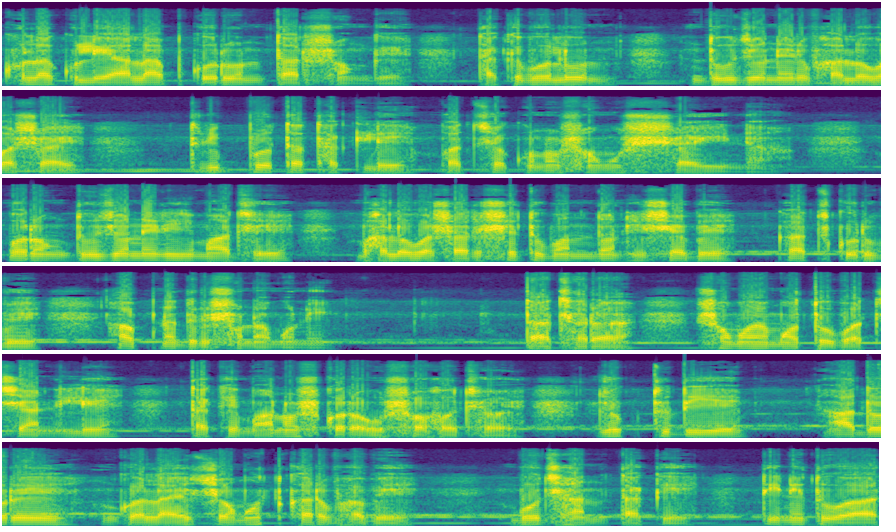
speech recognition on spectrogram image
খোলাখুলি আলাপ করুন তার সঙ্গে। তাকে বলুন, দুজনের ভালোবাসায় তীব্রতা থাকলে বাচ্চা কোনো সমস্যাই না। বরং দুজনেরই মাঝে ভালোবাসার সেতুবন্ধন হিসেবে কাজ করবে আপনাদের সোনামণি। তাছাড়া সময় মতো বাচ্চা নিলে তাকে মানুষ করাও সহজ হয়। যুক্তি দিয়ে আদরে গলায় চমৎকারভাবে বোঝান তাকে। তিনি তো আর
